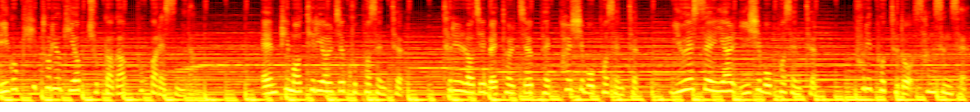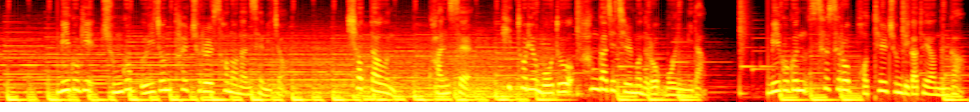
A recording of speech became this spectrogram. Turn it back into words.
미국 히토류 기업 주가가 폭발했습니다. MP 머티리얼즈 9%, 트릴러지 메털즈 185%, USAR 25%, 프리포트도 상승세. 미국이 중국 의존 탈출을 선언한 셈이죠. 셧다운, 관세, 히토류 모두 한 가지 질문으로 모입니다. 미국은 스스로 버틸 준비가 되었는가?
